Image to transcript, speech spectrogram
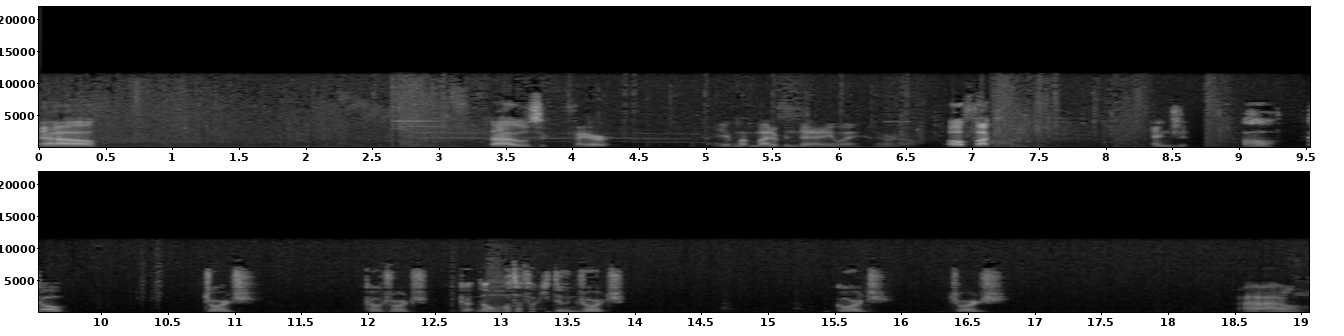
Ow. Ah, that was fair. It might have been dead anyway. I don't know. Oh fuck. Engine. Oh, go. George. Go, George. Go. No, what the fuck are you doing, George? Gorge. George. I, I don't.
